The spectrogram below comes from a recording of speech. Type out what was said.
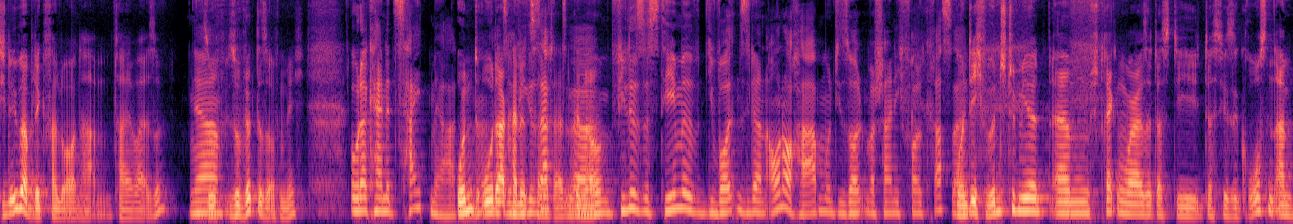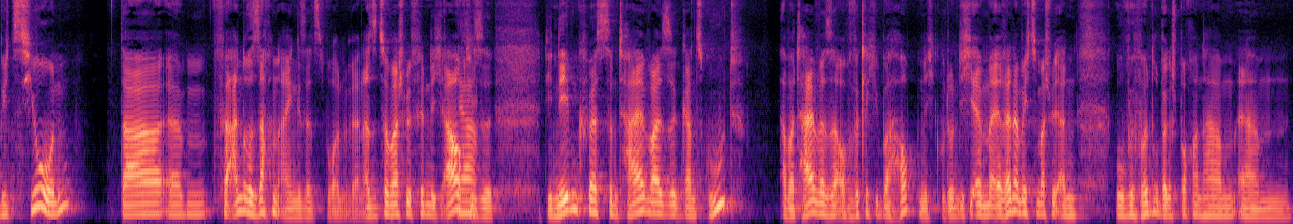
die den Überblick verloren haben, teilweise. Ja. So, so wirkt es auf mich. Oder keine Zeit mehr hatten. Und ne? oder also, keine gesagt, Zeit hatten, genau. ähm, viele Systeme, die wollten sie dann auch noch haben und die sollten wahrscheinlich voll krass sein. Und ich wünschte mir ähm, streckenweise, dass, die, dass diese großen Ambitionen da ähm, für andere Sachen eingesetzt worden wären. Also zum Beispiel finde ich auch, Ja. diese, die Nebenquests sind teilweise ganz gut, aber teilweise auch wirklich überhaupt nicht gut. Und ich ähm, erinnere mich zum Beispiel an, wo wir vorhin drüber gesprochen haben, ähm,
